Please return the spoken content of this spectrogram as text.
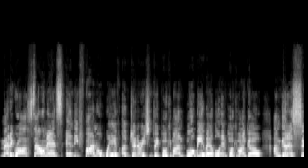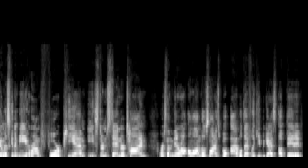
Metagross, Salamence, and the final wave of Generation 3 Pokemon will be available in Pokemon Go. I'm gonna assume it's gonna be around 4 p.m. Eastern Standard Time, or something along those lines, but I will definitely keep you guys updated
